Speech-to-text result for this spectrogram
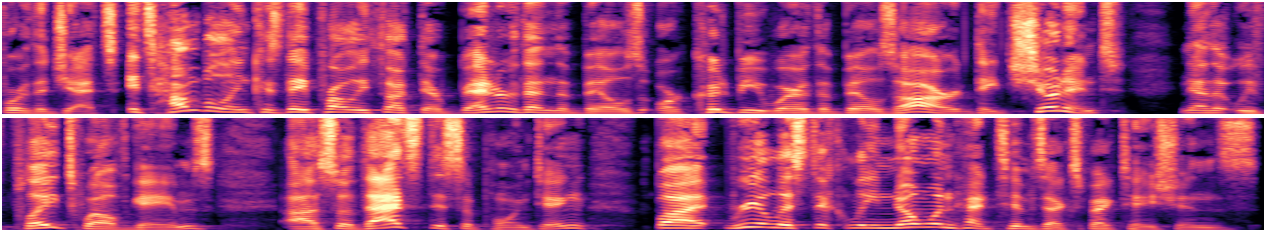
for the Jets. It's humbling because they probably thought they're better than the Bills or could be where the Bills are. They shouldn't now that we've played 12 games. Uh, so that's disappointing. But realistically, no one had Tim's expectations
